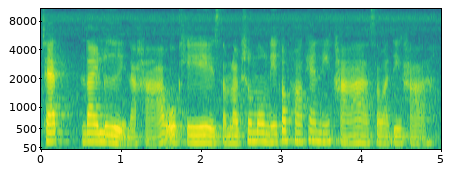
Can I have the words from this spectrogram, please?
แชทได้เลยนะคะ โอเคสำหรับชั่วโมงนี้ก็พอแค่นี้ค่ะ สวัสดีค่ะ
